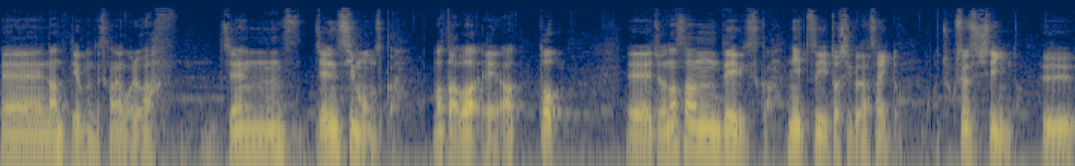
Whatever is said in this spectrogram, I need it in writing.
えー、なんて読むんですかね、これは。ジェン、ジェン・シモンズか。または、えー、アット、えー、ジョナサン・デイビスか、にツイートしてくださいと。直接していいんだ。へえ。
